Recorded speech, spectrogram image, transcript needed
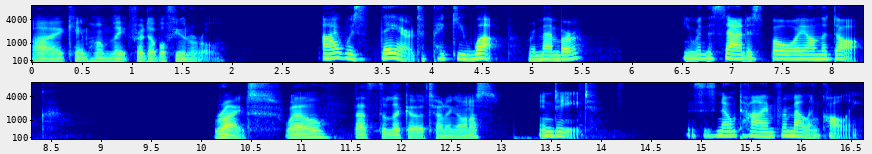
I came home late for a double funeral. I was there to pick you up, remember? You were the saddest boy on the dock. Right. Well, that's the liquor turning on us. Indeed. This is no time for melancholy.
